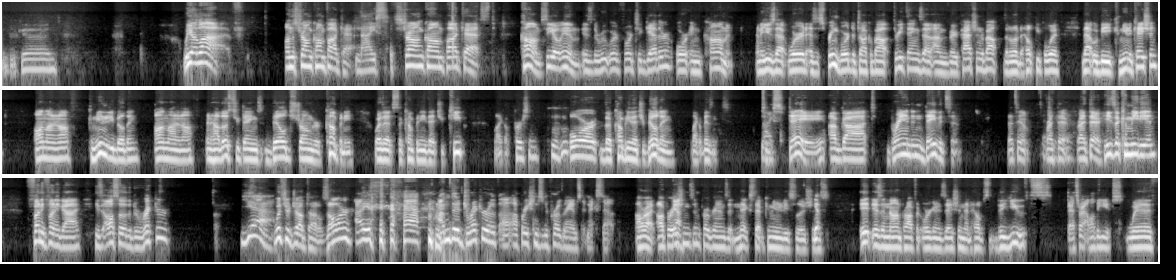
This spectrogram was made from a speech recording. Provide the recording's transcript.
Should be good. We are live on the Strong Com podcast. Nice. Strong Com podcast. Com, C O M, is the root word for together or in common. And I use that word as a springboard to talk about three things that I'm very passionate about that I love to help people with. That would be communication, online and off, community building, online and off, and how those two things build stronger company, whether it's the company that you keep, like a person, hmm or the company that you're building, like a business. Nice. Today, I've got Brandon Davidson. That's him That's right there, yeah. right there. He's a comedian, funny, funny guy. He's also the director. Yeah. What's your job title? Czar? I I'm the director of uh, operations and programs at Next Step. All right. Operations and programs at Next Step Community Solutions. Yep. It is a nonprofit organization that helps the youths That's right, all the youths. with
